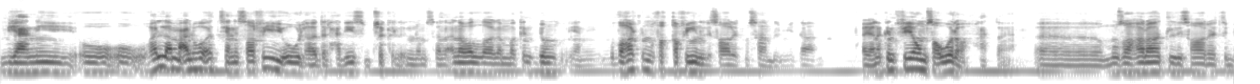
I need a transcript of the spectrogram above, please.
يعني وهلأ مع الوقت يعني صار فيه يقول هذا الحديث بشكل إنه مثلا أنا والله لما كنت بيوم يعني مظاهرة المثقفين اللي صارت مثلا بالميدان يعني أنا كنت فيها مصورها حتى يعني آه مظاهرات اللي صارت ب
